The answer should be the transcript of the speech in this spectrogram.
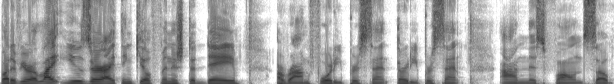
But if you're a light user, I think you'll finish the day around 40%, 30% on this phone. So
